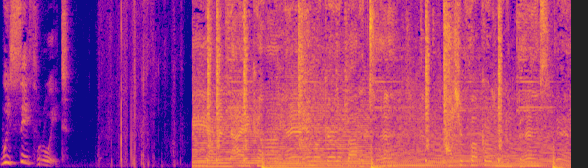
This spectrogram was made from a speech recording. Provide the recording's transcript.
We see through it icon. And my girl about a 10. I should fuck her in the Benz.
